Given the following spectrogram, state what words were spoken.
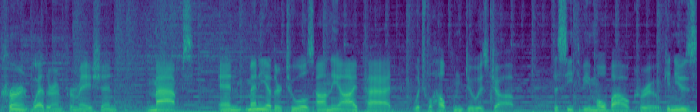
current weather information, maps, and many other tools on the iPad which will help him do his job. The CTV mobile crew can use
